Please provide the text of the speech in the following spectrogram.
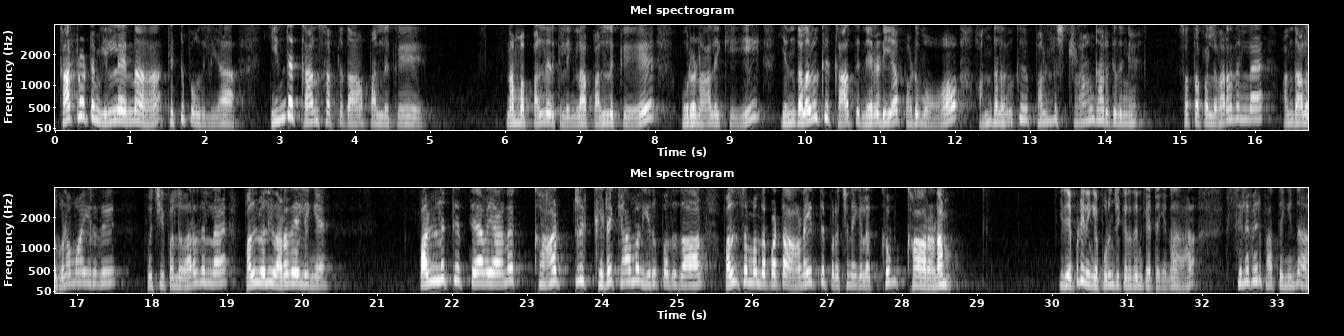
காற்றோட்டம் இல்லைன்னா கெட்டு போகுது இல்லையா? இந்த கான்செப்ட் தான் பல்லுக்கு. நம்ம பல் இருக்கு இல்லைங்களா? பல்லுக்கு ஒரு நாளைக்கு எந்த அளவுக்கு காற்று நேரடியாக படுமோ அந்த அளவுக்கு பல்லு ஸ்ட்ராங்காக இருக்குதுங்க. சொத்த பல் வரதில்லை வந்தாலும் குணமாயிருது. பூச்சி பல் வரதில்லை பல்வலி வரதே இல்லைங்க. பல்லுக்கு தேவையான காற்று கிடைக்காமல் இருப்பது தான் பல் சம்பந்தப்பட்ட அனைத்து பிரச்சனைகளுக்கும் காரணம். இது எப்படி நீங்கள் புரிஞ்சுக்கிறதுன்னு கேட்டிங்கன்னா சில பேர் பார்த்தீங்கன்னா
